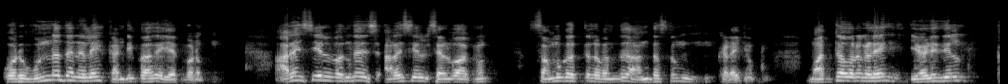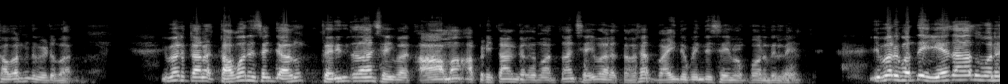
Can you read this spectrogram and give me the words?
ஒரு உன்னத நிலை கண்டிப்பாக ஏற்படும். அரசியல் வந்து அரசியல் செல்வாக்கும் சமூகத்துல வந்து அந்தஸ்தும் கிடைக்கும். மற்றவர்களை எளிதில் கவர்ந்து விடுவார். இவர் தன தவறு செஞ்சாலும் தெரிந்துதான் செய்வார். ஆமா அப்படித்தாங்கிறது மாதிரி தான் செய்வாரே தவிர பயந்து பயந்து செய்வ போறதில்லை. இவர் வந்து ஏதாவது ஒரு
